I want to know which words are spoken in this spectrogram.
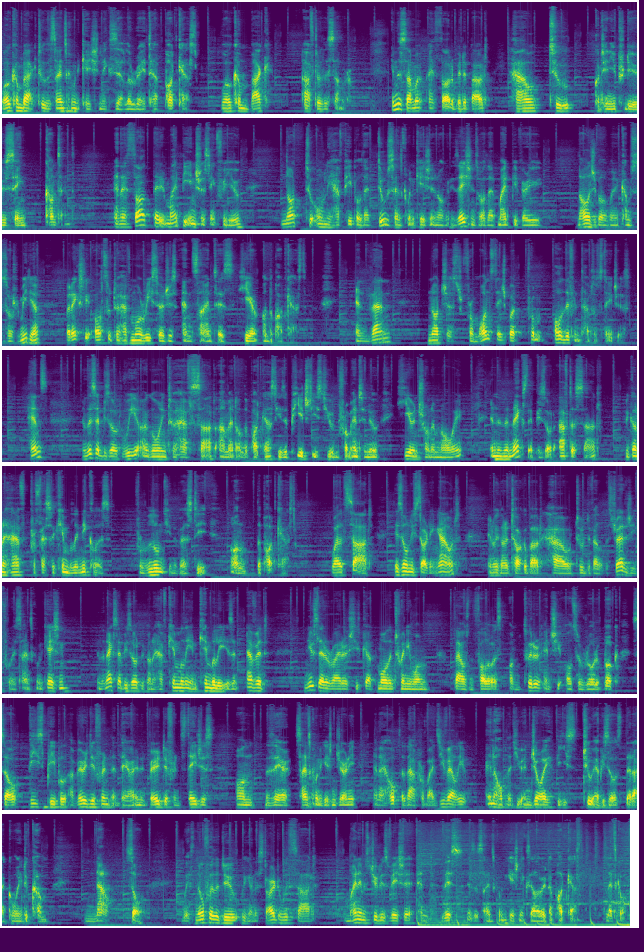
Welcome back to the Science Communication Accelerator podcast. Welcome back after the summer. In the summer, I thought a bit about how to continue producing content. And I thought that it might be interesting for you not to only have people that do science communication in organizations or that might be very knowledgeable when it comes to social media, but actually also to have more researchers and scientists here on the podcast. And then not just from one stage, but from all different types of stages. Hence, in this episode, we are going to have Saad Ahmed on the podcast. He's a PhD student from NTNU here in Trondheim, Norway. And in the next episode, after Saad, we're going to have Professor Kimberly Nicholas from Lund University on the podcast. While Saad is only starting out, and we're going to talk about how to develop a strategy for his science communication. In the next episode, we're going to have Kimberly, and Kimberly is an avid newsletter writer. She's got more than 21 thousand followers on Twitter, and she also wrote a book. So these people are very different, and they are in very different stages on their science communication journey. And I hope that that provides you value, and I hope that you enjoy these two episodes that are going to come now. So, with no further ado, we're going to start with Saad. My name is Julius Vesche, and this is the Science Communication Accelerator podcast. Let's go.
